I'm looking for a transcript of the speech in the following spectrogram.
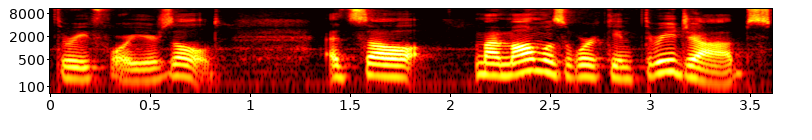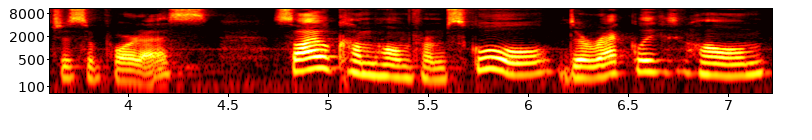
three, four years old. And so my mom was working three jobs to support us. So I would come home from school, directly home,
